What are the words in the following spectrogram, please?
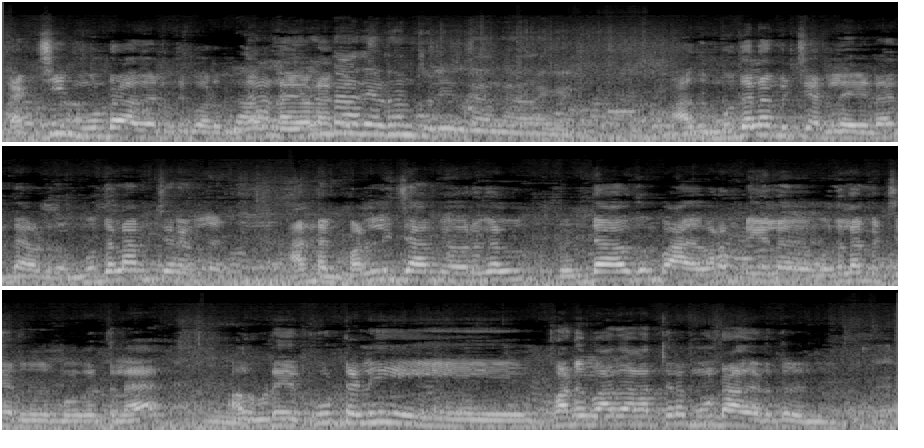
கட்சி மூன்றாவது இடத்துக்கு வரும். சொல்லியிருக்காங்க அது முதலமைச்சரில் இடம் முதலமைச்சர் அண்ணன் பழனிசாமி அவர்கள் ரெண்டாவதும் வர முடியல முதலமைச்சர் முகத்தில். அவருடைய கூட்டணி படுபாதாளத்தில் மூன்றாவது இடத்துல இருந்தது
